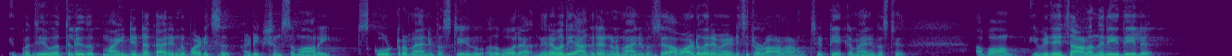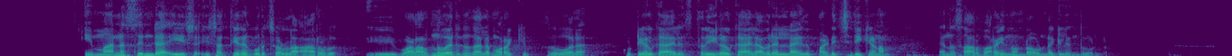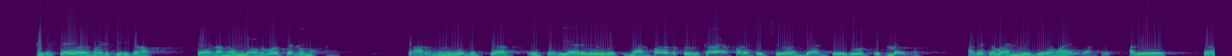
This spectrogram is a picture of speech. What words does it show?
ഇപ്പോൾ ജീവിതത്തിൽ ഇത് മൈൻഡിന്റെ കാര്യങ്ങൾ പഠിച്ച് അഡിക്ഷൻസ് മാറി സ്കൂട്ടർ മാനിഫെസ്റ്റ് ചെയ്തു. അതുപോലെ നിരവധി ആഗ്രഹങ്ങൾ മാനിഫെസ്റ്റ് ചെയ്ത്. അവാർഡ് വരെ മേടിച്ചിട്ടുള്ള ആളാണ്. ചിട്ടിയൊക്കെ മാനിഫെസ്റ്റ് ചെയ്തു. അപ്പോൾ ഈ വിജയിച്ച ആളെന്ന രീതിയിൽ ഈ മനസ്സിന്റെ ഈ ശക്തിയെക്കുറിച്ചുള്ള അറിവ് ഈ വളർന്നു വരുന്ന തലമുറയ്ക്കും അതുപോലെ കുട്ടികൾക്കായാലും സ്ത്രീകൾക്കായാലും അവരെല്ലാം ഇത് പഠിച്ചിരിക്കണം എന്ന് സാർ പറയുന്നുണ്ടോ? ഉണ്ടെങ്കിൽ എന്തുകൊണ്ട്? തീർച്ചയായും പഠിച്ചിരിക്കണം. കാരണം എന്റെ അനുഭവത്തിൽ തന്നെ ഞാൻ സാറിൽ നിന്ന് ലഭിച്ച ചെറിയ അറിവുകൾ വെച്ച് ഞാൻ പലർക്കും പല ടിപ്സുകളും ഞാൻ ചെയ്തു കൊടുത്തിട്ടുണ്ടായിരുന്നു. അതൊക്കെ വൻ വിജയമായിരുന്നു അത്. അത്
